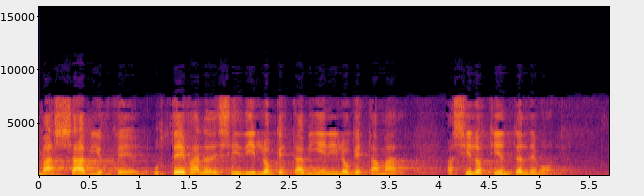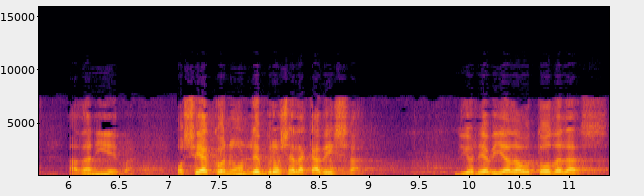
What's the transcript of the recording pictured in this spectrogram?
más sabios que Él. Ustedes van a decidir lo que está bien y lo que está mal. Así los tienta el demonio. Adán y Eva. O sea, con un le la cabeza. Dios le había dado todas las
